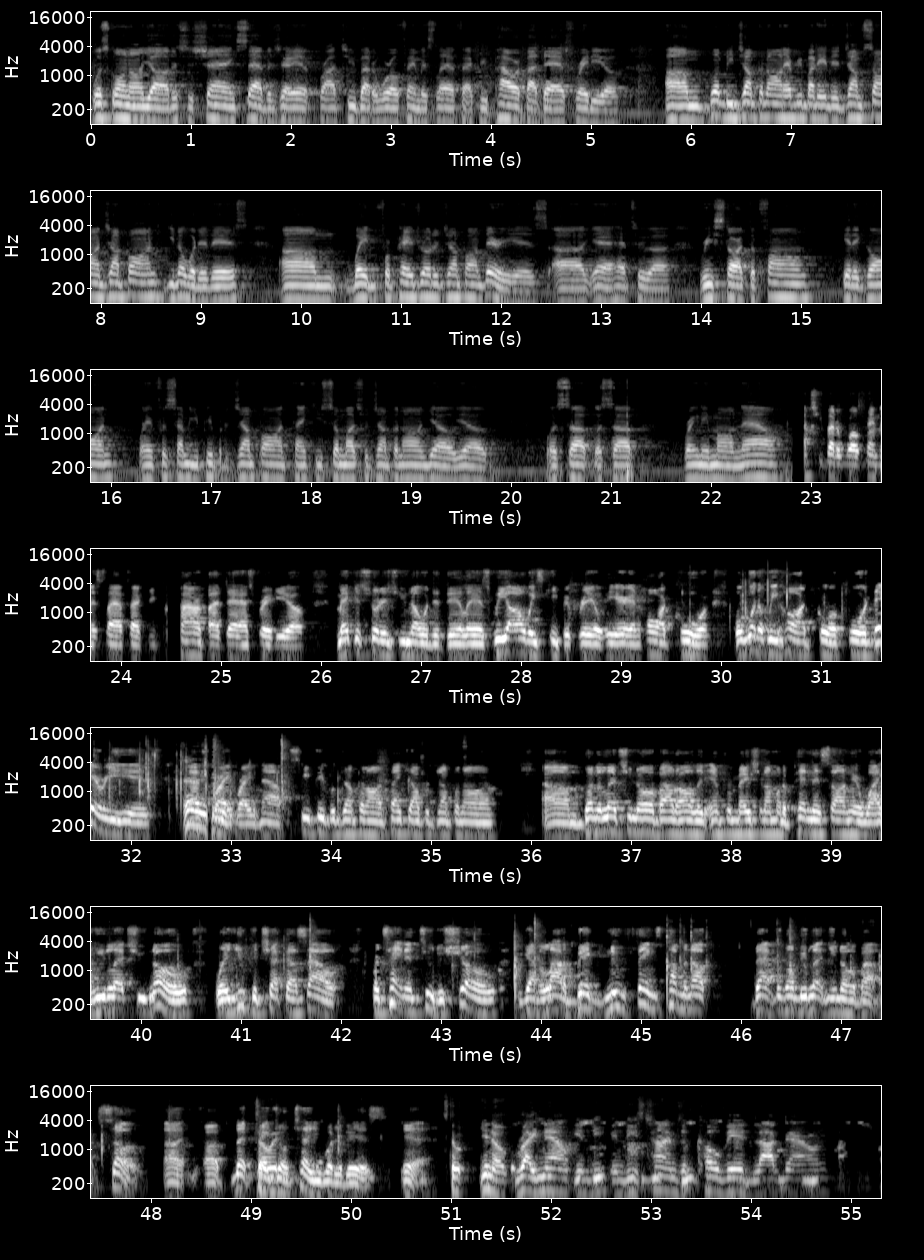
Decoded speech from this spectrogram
What's going on, y'all? This is Shang Savage AF, brought to you by the world famous Laugh Factory, powered by Dash Radio. Um, going to be jumping on everybody that jumps on, jump on. You know what it is. Um, waiting for Pedro to jump on. There he is. Uh, yeah, I had to uh, restart the phone, get it going. Waiting for some of you people to jump on. Thank you so much for jumping on. Yo, yo, what's up? What's up? Bringing him on now. Brought you by the world famous Laugh Factory, powered by Dash Radio. Making sure that you know what the deal is. We always keep it real here and hardcore. But what are we hardcore for? There he is. That's right, right now. See people jumping on. Thank y'all for jumping on. Um, I'm going to let you know about all the information. I'm going to pin this on here while he lets you know where you can check us out pertaining to the show. We got a lot of big new things coming up that we're going to be letting you know about. So uh, uh, let So Pedro it- tell you what it is. Yeah. So you know, right now in the, in these times of COVID lockdown,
